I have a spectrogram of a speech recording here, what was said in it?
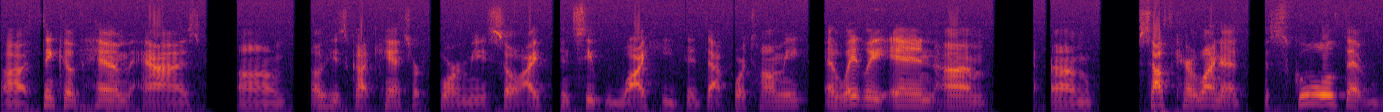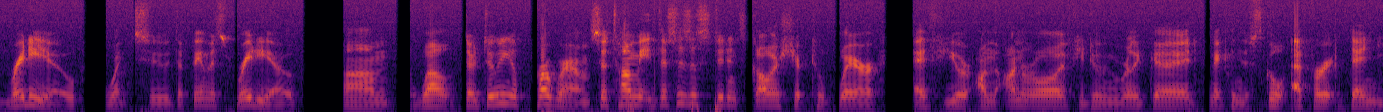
uh, think of him as, um, oh, he's got cancer for me, so I can see why he did that for Tommy. And lately in um, um, South Carolina, the school that radio went to the famous radio. Um, well, they're doing a program. So, Tommy, this is a student scholarship to where if you're on the honor roll, if you're doing really good, making the school effort, then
